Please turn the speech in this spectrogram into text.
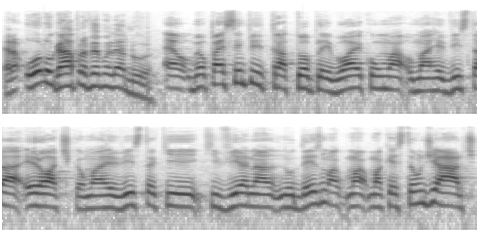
Era o lugar para ver mulher nua. É, o meu pai sempre tratou a Playboy como uma, uma revista erótica, uma revista que, que via na nudez uma, uma, uma questão de arte.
